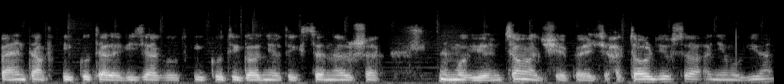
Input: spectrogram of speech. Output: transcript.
Pamiętam w kilku telewizjach od kilku tygodni o tych scenariuszach mówiłem. Co ma dzisiaj powiedzieć? A told you so, a nie mówiłem?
